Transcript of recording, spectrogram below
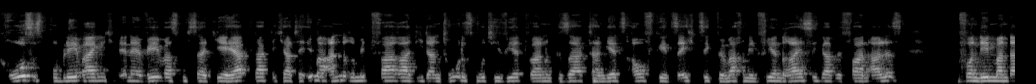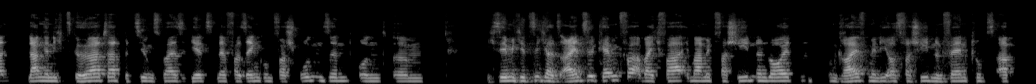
großes Problem eigentlich in NRW, was mich seit jeher plagt. Ich hatte immer andere Mitfahrer, die dann todesmotiviert waren und gesagt haben, jetzt auf geht's 60, wir machen den 34er, wir fahren alles, von denen man dann lange nichts gehört hat, beziehungsweise die jetzt in der Versenkung verschwunden sind. Und ähm, ich sehe mich jetzt nicht als Einzelkämpfer, aber ich fahre immer mit verschiedenen Leuten und greife mir die aus verschiedenen Fanclubs ab,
